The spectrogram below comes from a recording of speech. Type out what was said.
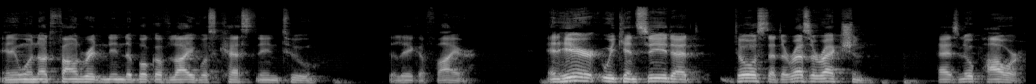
Anyone not found written in the book of life was cast into the lake of fire. And here we can see that those that the resurrection has no power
